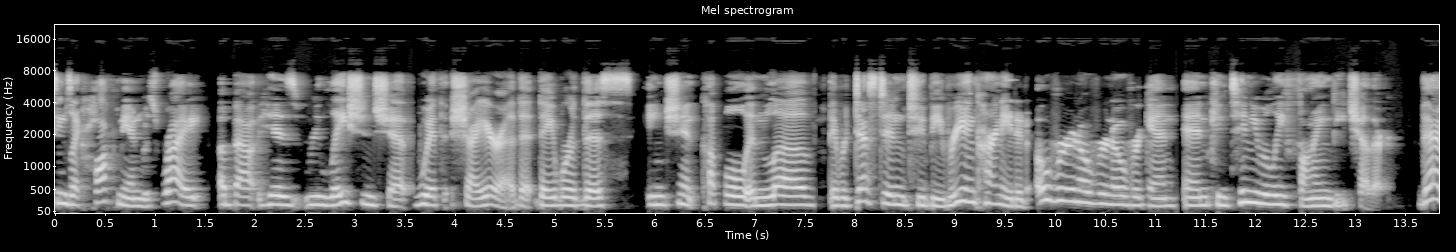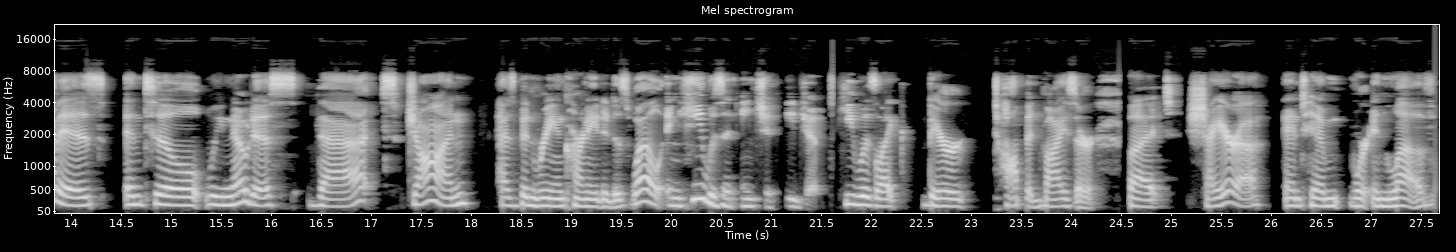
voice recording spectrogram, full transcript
seems like Hawkman was right about his relationship with Shira, that they were this ancient couple in love. They were destined to be reincarnated over and over and over again and continually find each other. That is until we notice that John has been reincarnated as well, and he was in ancient Egypt. He was like their top advisor, but Shira and him were in love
